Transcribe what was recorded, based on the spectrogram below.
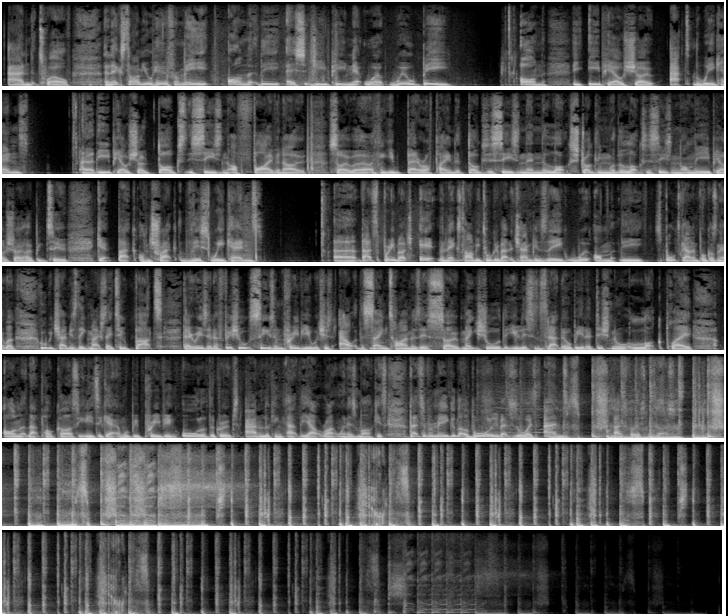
the next time you'll hear from me on the SGP network will be on the EPL show at the weekends. Uh, the EPL show dogs this season are 5 and 0. So uh, I think you're better off playing the dogs this season than the locks. Struggling with the locks this season on the EPL show, hoping to get back on track this weekend. Uh, that's pretty much it. The next time we're talking about the Champions League on the Sports Gambling Podcast Network will be Champions League Match Day 2. But there is an official season preview which is out at the same time as this. So make sure that you listen to that. There will be an additional lock play on that podcast that you need to get, and we'll be previewing all of the groups and looking at the outright winners markets. That's it from me. Good luck with all of your bets as always, and thanks for listening, guys.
